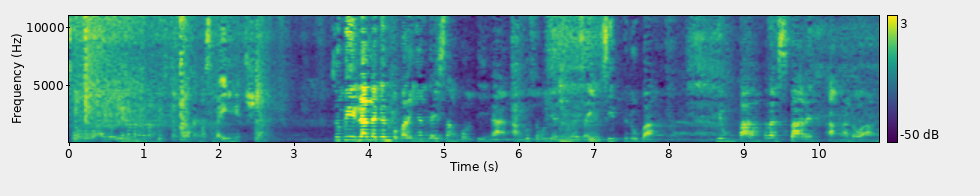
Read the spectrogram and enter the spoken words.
So, ayun, yun naman naman ang gusto ko. Mas mainit siya. So, lalagyan ko pa rin yan guys ng kortina. Ang gusto ko dyan guys ay yung see-through ba? Yung parang transparent ang ano, ang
